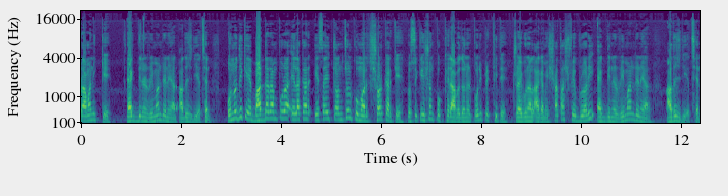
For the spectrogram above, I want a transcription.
প্রামাণিককে একদিনের রিমান্ডে নেওয়ার আদেশ দিয়েছেন। অন্যদিকে বাড্ডারামপুরা এলাকার এসআই চঞ্চল কুমার সরকারকে প্রসিকিউশন পক্ষের আবেদনের পরিপ্রেক্ষিতে ট্রাইব্যুনাল আগামী সাতাশ ফেব্রুয়ারি একদিনের রিমান্ডে নেয়ার আদেশ দিয়েছেন।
